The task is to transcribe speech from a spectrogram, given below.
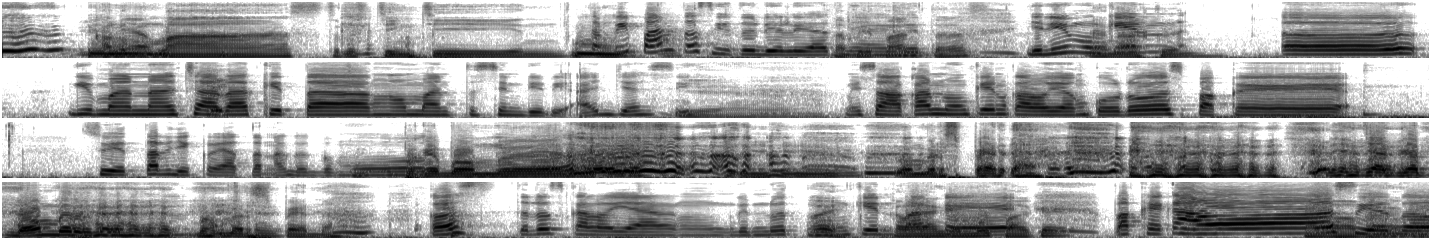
kalung emas terus cincin. Tapi pantas gitu dilihatnya Tapi gitu. pantas. Jadi mungkin eh gimana cara kita ngemantesin diri aja sih. Iya. Misalkan mungkin kalau yang kurus pakai sweater jadi kelihatan agak gemuk. Pakai bomber. gitu ya. bomber sepeda. Dan jaket bomber. Bomber sepeda. Kaos terus kalau yang gendut mungkin pakai pakai kaos Oh, gitu.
